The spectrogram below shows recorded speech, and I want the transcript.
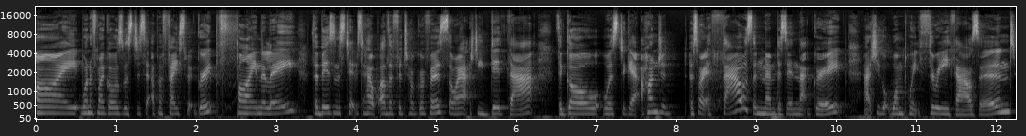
I one of my goals was to set up a Facebook group finally for business tips to help other photographers. So I actually did that. The goal was to get 100 uh, sorry, 1000 members in that group. Actually got 1.3 thousand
